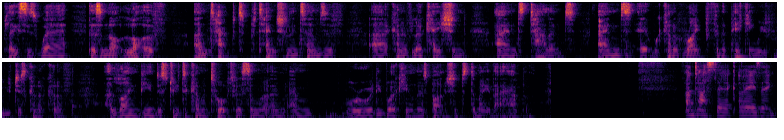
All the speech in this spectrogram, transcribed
places where there's a lot, lot of untapped potential in terms of uh, kind of location and talent, and it, we're kind of ripe for the picking. We've, we've just kind of kind of aligned the industry to come and talk to us, and we're, and, and we're already working on those partnerships to make that happen. Fantastic, amazing.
